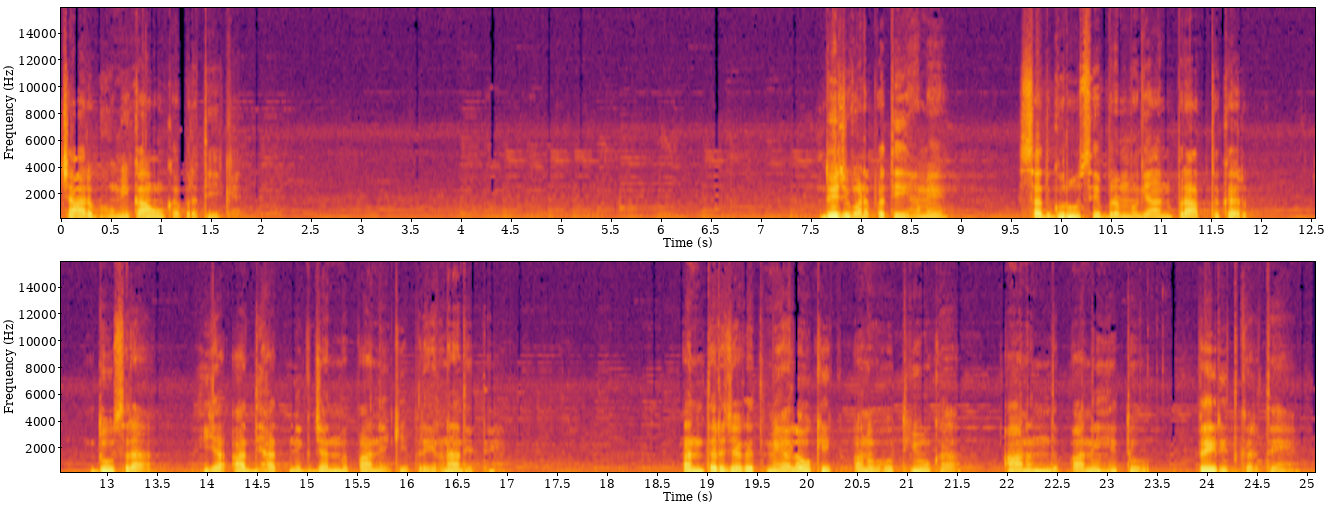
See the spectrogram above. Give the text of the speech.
चार भूमिकाओं का प्रतीक है। द्विज गणपति हमें सदगुरु से ब्रह्म ज्ञान प्राप्त कर दूसरा या आध्यात्मिक जन्म पाने की प्रेरणा देते हैं। अंतर जगत में अलौकिक अनुभूतियों का आनंद पाने हेतु प्रेरित करते हैं।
